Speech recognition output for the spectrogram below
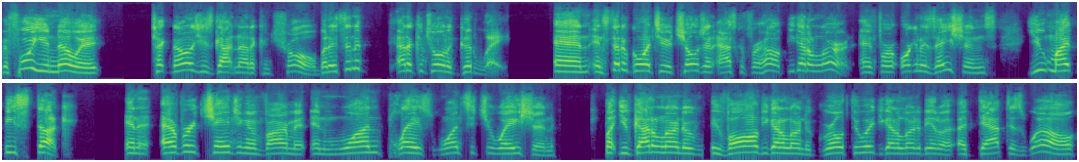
before you know it, technology's gotten out of control, but it's in a, out of control in a good way. And instead of going to your children asking for help, you got to learn. And for organizations, you might be stuck in an ever changing environment in one place, one situation but you've got to learn to evolve. You got to learn to grow through it. You got to learn to be able to adapt as well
